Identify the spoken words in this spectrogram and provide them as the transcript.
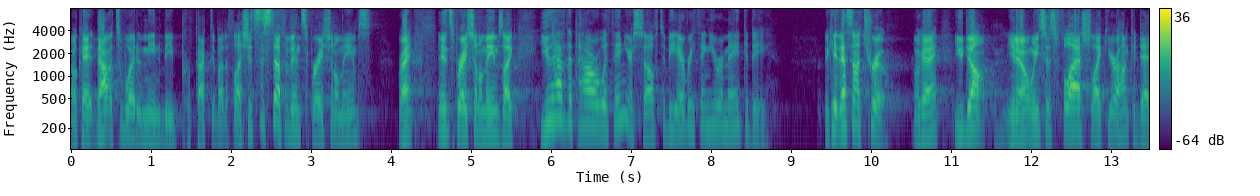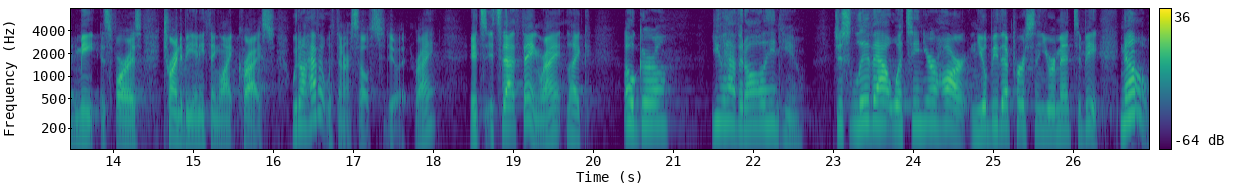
Okay, that's what it would mean to be perfected by the flesh. It's the stuff of inspirational memes right? Inspirational memes like, you have the power within yourself to be everything you were made to be. Okay, that's not true, okay? You don't. You know, when he says flesh, like you're a hunk of dead meat as far as trying to be anything like Christ. We don't have it within ourselves to do it, right? It's, it's that thing, right? Like, oh, girl, you have it all in you. Just live out what's in your heart and you'll be that person you were meant to be. No,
